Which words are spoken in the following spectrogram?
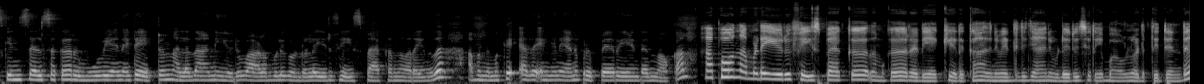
സ്കിൻ സെൽസ് ഒക്കെ റിമൂവ് ചെയ്യാനായിട്ട് ഏറ്റവും നല്ലതാണ് ഈ ഒരു വാളംപുളി കൊണ്ടുള്ള ഈ ഒരു ഫേസ് പാക്ക് എന്ന് പറയുന്നത്. അപ്പോൾ നമുക്ക് അത് എങ്ങനെയാണ് പ്രിപ്പയർ ചെയ്യേണ്ടതെന്ന് നോക്കാം. അപ്പോൾ നമ്മുടെ ഈ ഒരു ഫേസ് പാക്ക് നമുക്ക് റെഡിയാക്കി എടുക്കാം. അതിന് വേണ്ടിയിട്ട് ഞാൻ ഇവിടെ ഒരു ചെറിയ ബൗൾ എടുത്തിട്ടുണ്ട്.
